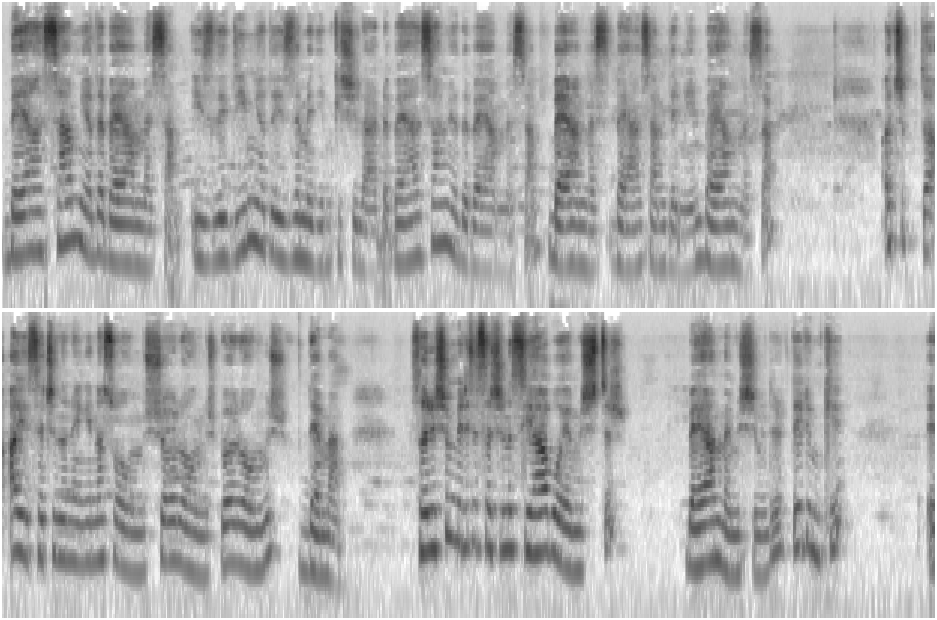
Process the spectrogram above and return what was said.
beğensem ya da beğenmesem, izlediğim ya da izlemediğim kişilerde beğensem ya da beğenmesem, beğenmez, beğensem demeyeyim, beğenmesem açıp da ay saçının rengi nasıl olmuş, şöyle olmuş, böyle olmuş demem. Sarışın birisi saçını siyah boyamıştır. Beğenmemişimdir. Derim ki ee,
